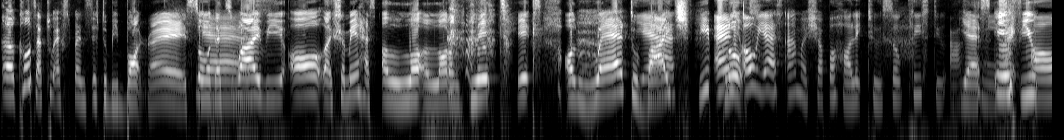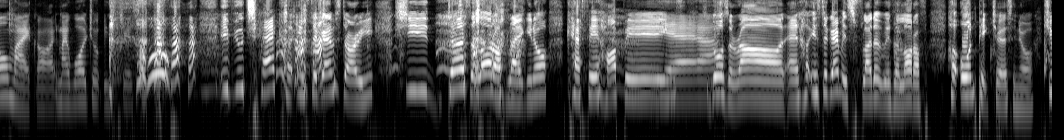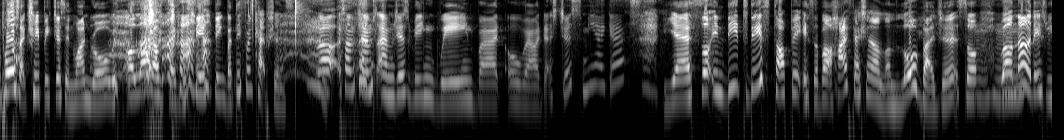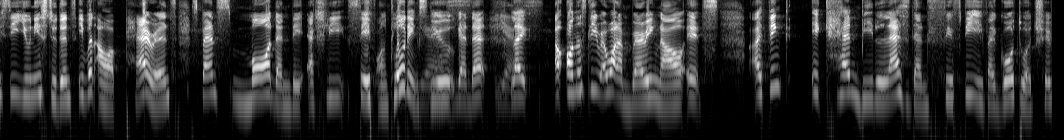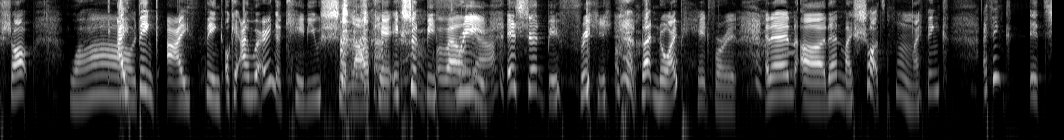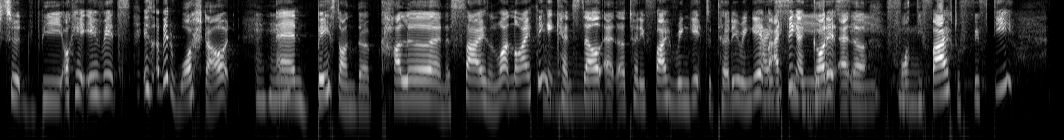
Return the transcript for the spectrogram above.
Uh, clothes are too expensive to be bought, right? So that's why we all like Charmian has a lot, a lot of great tips on where to buy Yes. cheap and clothes. oh yes, I'm a shopaholic too. So please do ask Yes, me. if like, you- oh my god, my wardrobe is just if you check her Instagram story, she does a lot of like you know cafe hopping. Yeah. She goes around, and her Instagram is flooded with a lot of her own pictures. You know, she posts like three pictures in one row with a lot of like the same thing but different captions. Well, sometimes I'm just being vain, but oh well, that's just me, I guess. Yes, so indeed today's topic is about high fashion on low budget. So well nowadays we see uni students, even our parents, spends more than they actually save on clothing. Do you get that? Yes. Like uh, honestly, right, what I'm wearing now, it's I think it can be less than 50 if I go to a thrift shop. Wow. I think, I think. Okay, I'm wearing a KDU shirt lah. Okay, it should be Well, free. yeah. It should be free. but no, I paid for it. And then, uh, then my shorts. Hmm, I think, I think it should be okay if it's it's a bit washed out. Mm-hmm. And based on the color and the size and whatnot, I think it can sell at a 25 ringgit to 30 ringgit. Mm. I but I think I got I it at a see. Mm. 45 to 50.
